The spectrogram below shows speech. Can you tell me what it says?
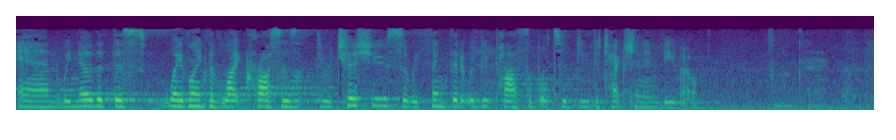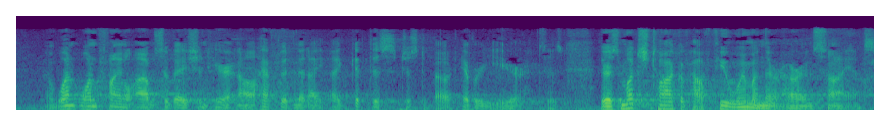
and we know that this wavelength of light crosses through tissue, so we think that it would be possible to do detection in vivo. One, one final observation here, and I'll have to admit I, I get this just about every year. It says, there's much talk of how few women there are in science.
